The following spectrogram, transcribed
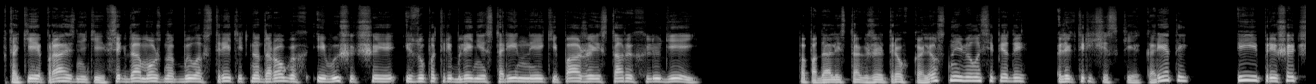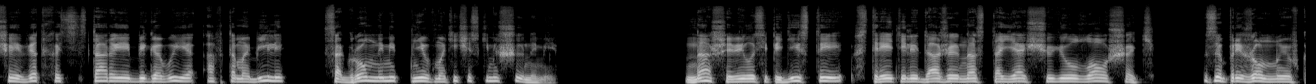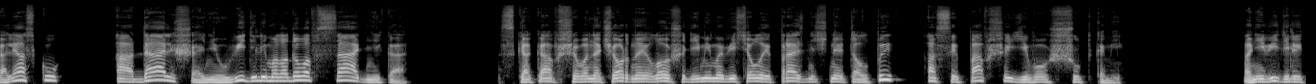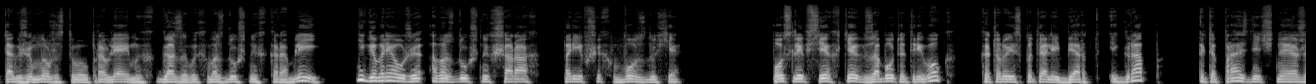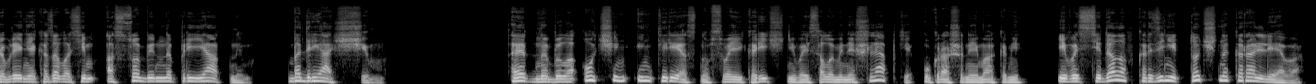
В такие праздники всегда можно было встретить на дорогах и вышедшие из употребления старинные экипажи и старых людей. Попадались также трехколесные велосипеды, электрические кареты и пришедшие в ветхость старые беговые автомобили с огромными пневматическими шинами. Наши велосипедисты встретили даже настоящую лошадь, запряженную в коляску, а дальше они увидели молодого всадника, скакавшего на черной лошади мимо веселой праздничной толпы, осыпавшей его шутками. Они видели также множество управляемых газовых воздушных кораблей, не говоря уже о воздушных шарах, паривших в воздухе, После всех тех забот и тревог, которые испытали Берт и Граб, это праздничное оживление казалось им особенно приятным, бодрящим. Эдна была очень интересна в своей коричневой соломенной шляпке, украшенной маками, и восседала в корзине точно королева.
